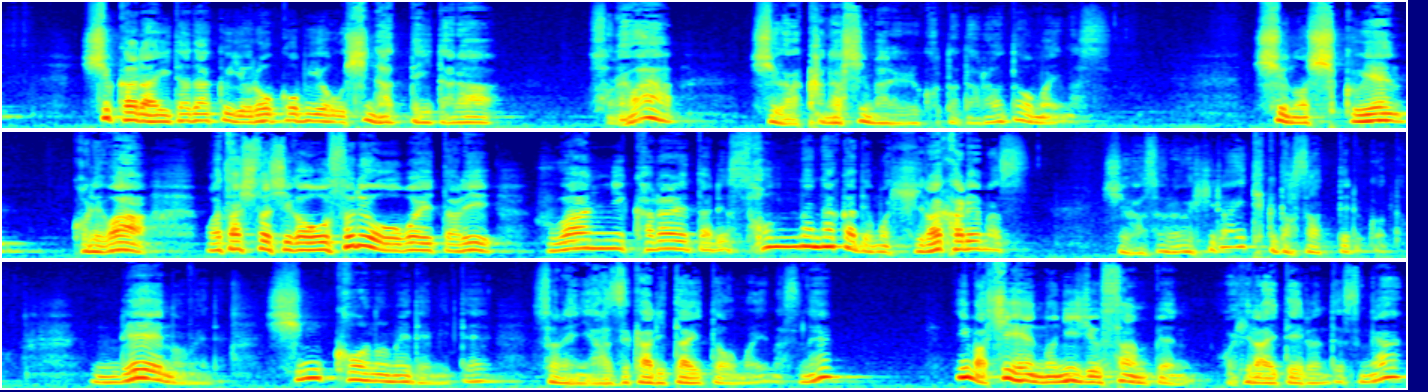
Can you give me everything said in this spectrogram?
主からいただく喜びを失っていたらそれは主が悲しまれることだろうと思います。主の祝宴。これは私たちが恐れを覚えたり不安に駆られたりそんな中でも開かれます。主がそれを開いてくださっていること。霊の目で信仰の目で見てそれに預かりたいと思いますね。今詩篇の23編を開いているんですが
